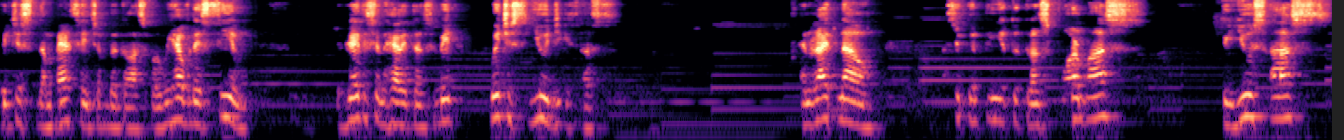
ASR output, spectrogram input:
which is the message of the gospel. We have received the greatest inheritance, which, is you, Jesus. And right now, as you continue to transform us, to use us,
